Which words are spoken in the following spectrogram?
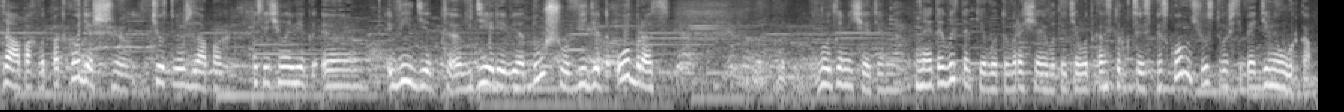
запах. Вот подходишь, чувствуешь запах. Если человек э, видит в дереве душу, видит образ, ну, замечательно. На этой выставке, вот вращая вот эти вот конструкции с песком, чувствуешь себя демиургом.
